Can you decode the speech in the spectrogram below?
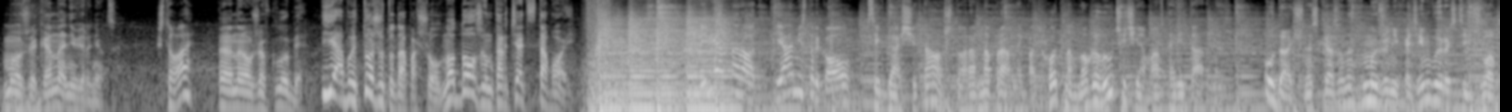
Мужик, она не вернется. Что? Она уже в клубе. Я бы тоже туда пошел, но должен торчать с тобой. Народ! Я мистер Коул. Всегда считал, что равноправный подход намного лучше, чем авторитарный. Удачно сказано. Мы же не хотим вырастить злобу.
